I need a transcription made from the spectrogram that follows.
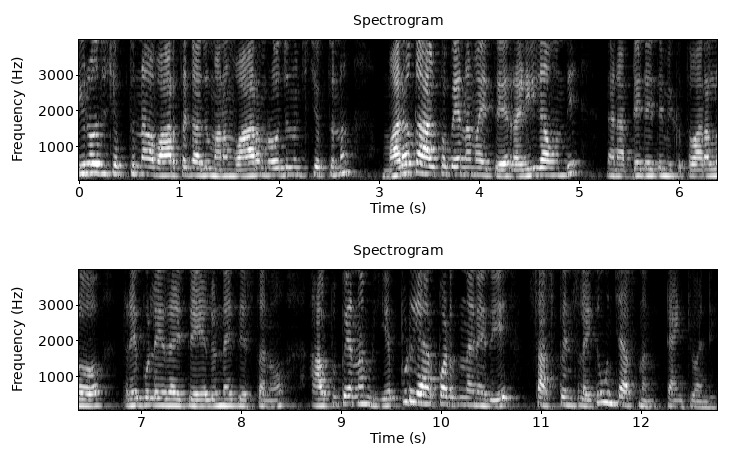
ఈరోజు చెప్తున్న వార్త కాదు మనం వారం రోజుల నుంచి చెప్తున్నాం. మరొక అల్పపీడనం అయితే రెడీగా ఉంది. దాని అప్డేట్ అయితే మీకు త్వరలో రేపు లేదైతే ఎల్లుండి అయితే ఇస్తాను. అల్పపీడనం ఎప్పుడు ఏర్పడుతుంది అనేది సస్పెన్స్లో అయితే ఉంచేస్తున్నాను. థ్యాంక్ యూ అండి.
